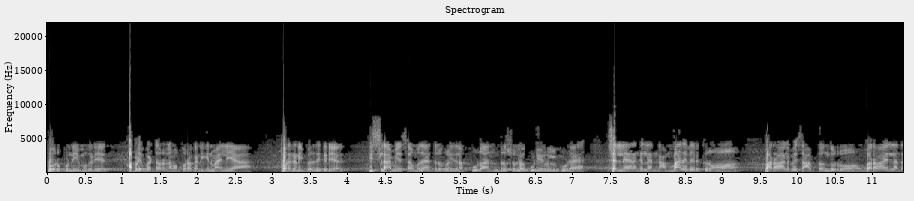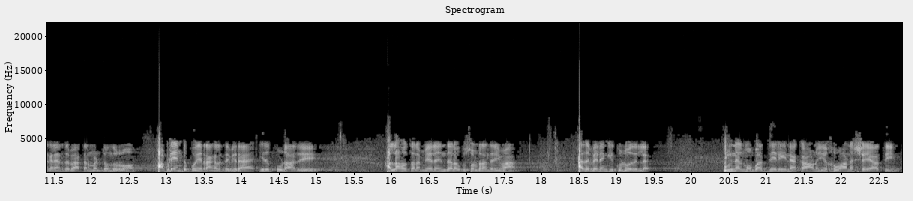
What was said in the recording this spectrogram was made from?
ஒரு புண்ணியமும் கிடையாது. அப்படிப்பட்டவரை நம்ம புறக்கணிக்கணுமா இல்லையா? புறக்கணிப்பது கிடையாது. இஸ்லாமிய சமுதாயத்தில் கூட இதெல்லாம் கூடாது என்று சொல்லக்கூடியவர்கள் கூட சில நேரங்களில் நம்ம அதை வெறுக்கிறோம். பரவாயில்ல போய் சாப்பிட்டு வந்துடுறோம். பரவாயில்ல அந்த கல்யாணத்தை போய் அட்டன் பண்ணிட்டு வந்துடுறோம். அப்படின்ட்டு போயிடுறாங்களே தவிர இது கூடாது. அல்லாஹு மேலும் இந்த அளவுக்கு சொல்கிறான் தெரியுமா? அதை விளங்கிக் கொள்வதில்லை. இன்னல் முபத்திரீன காணும் இஹ்வான ஷயாத்தீன்.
